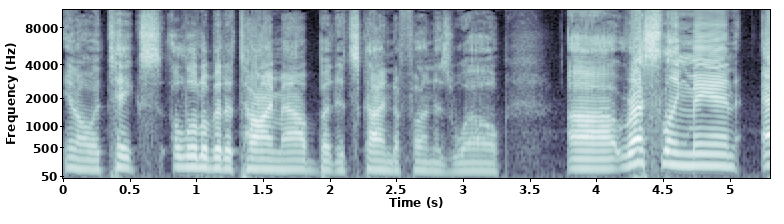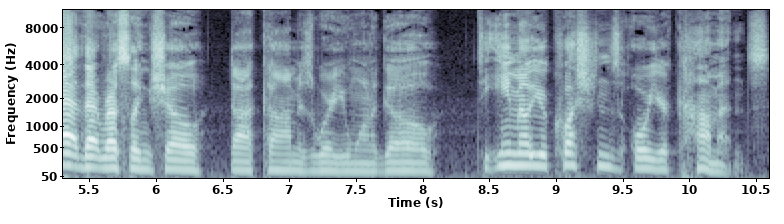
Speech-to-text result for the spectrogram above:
you know, it takes a little bit of time out, but it's kind of fun as well. Uh, Wrestling Man at thatwrestlingshow.com is where you want to go to email your questions or your comments.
